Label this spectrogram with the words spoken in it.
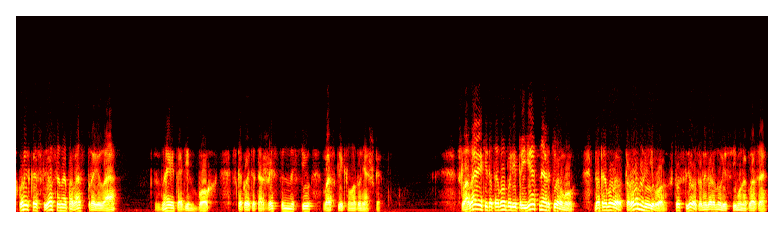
сколько слез она по вас провела!» «Знает один Бог!» — с какой-то торжественностью воскликнула Дуняшка. Слова эти до того были приятны Артему, до того тронули его, что слезы навернулись ему на глаза.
